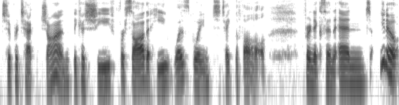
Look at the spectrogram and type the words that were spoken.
to protect John because she foresaw that he was going to take the fall for Nixon. And, you know,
